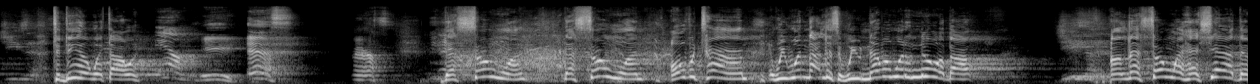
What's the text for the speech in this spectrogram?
Jesus. to deal with our M E S S. that someone that someone over time and we would not listen we never would have knew about Jesus. unless someone had shared the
